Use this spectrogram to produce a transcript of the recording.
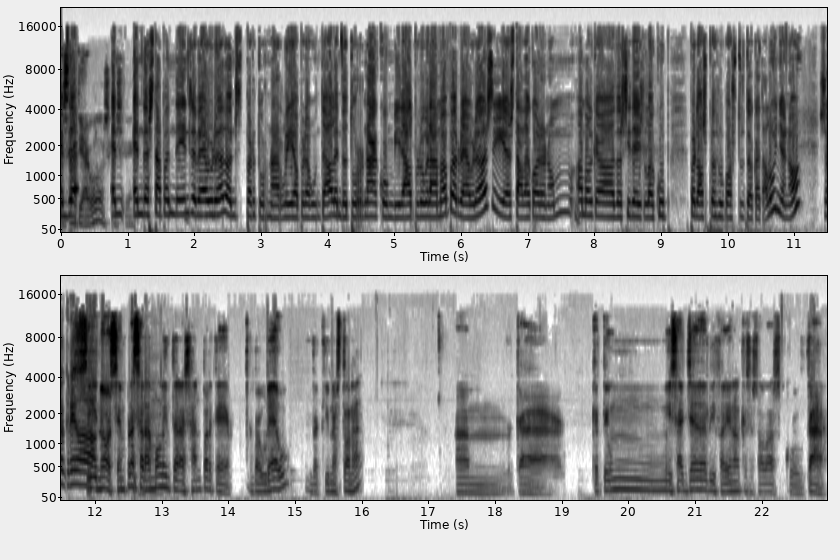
hem de- Santiago, sí, hem, sí. hem d'estar pendents a veure, doncs, per tornar-li a preguntar, l'hem de tornar a convidar al programa per veure si està d'acord o no amb, el que decideix la CUP per als pressupostos de Catalunya, no? Jo creo... Sí, no, sempre serà molt interessant perquè veureu d'aquí una estona um, que, que té un missatge diferent al que se sol escoltar.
